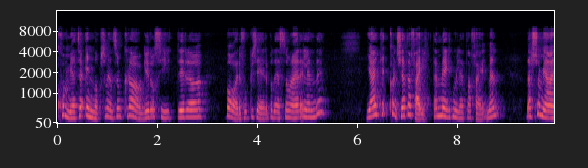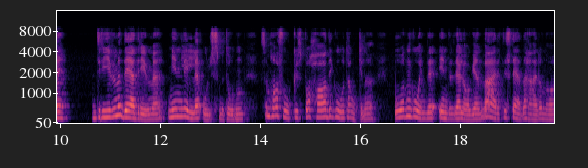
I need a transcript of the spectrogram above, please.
Kommer jeg til å ende opp som en som klager og syter og bare fokuserer på det som er elendig? Jeg, kanskje jeg tar feil. Det er meget mulig jeg tar feil. Men dersom jeg driver med det jeg driver med, min lille Ols-metoden, som har fokus på å ha de gode tankene og den gode indre, dialogen, være til stede her og nå,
